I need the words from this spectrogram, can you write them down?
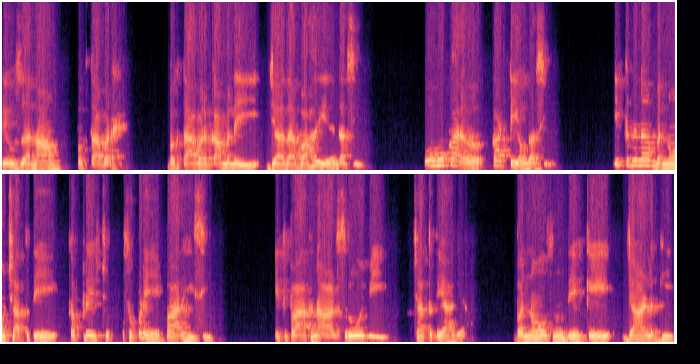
ਤੇ ਉਸ ਦਾ ਨਾਮ ਬਖਤਾਵਰ ਹੈ। ਬਖਤਾਵਰ ਕੰਮ ਲਈ ਜ਼ਿਆਦਾ ਬਾਹਰ ਹੀ ਰਹਿੰਦਾ ਸੀ। ਉਹ ਘਰ ਘੱਟ ਹੀ ਆਉਂਦਾ ਸੀ। ਇੱਕ ਦਿਨ ਬੰਨੋ ਛੱਤ ਤੇ ਕੱਪੜੇ ਸੁੱਕਣੇ ਪਾ ਰਹੀ ਸੀ। ਇਤਫਾਕ ਨਾਲ ਸਰੋਜ ਵੀ ਛੱਤ ਤੇ ਆ ਗਿਆ। ਬੰਨੋ ਉਸ ਨੂੰ ਦੇਖ ਕੇ ਜਾਣ ਲੱਗੀ,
